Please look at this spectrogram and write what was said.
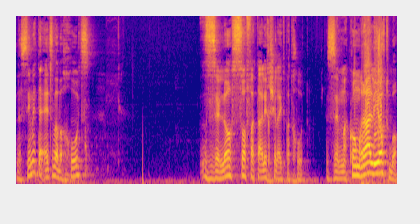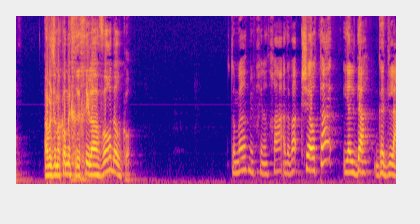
לשים את האצבע בחוץ, זה לא סוף התהליך של ההתפתחות. זה מקום רע להיות בו, אבל זה מקום הכרחי לעבור דרכו. זאת אומרת, מבחינתך, הדבר, כשאותה ילדה גדלה,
